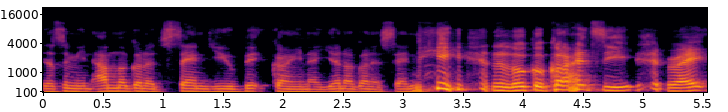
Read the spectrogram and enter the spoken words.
It doesn't mean I'm not going to send you Bitcoin and you're not going to send me the local currency, right?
